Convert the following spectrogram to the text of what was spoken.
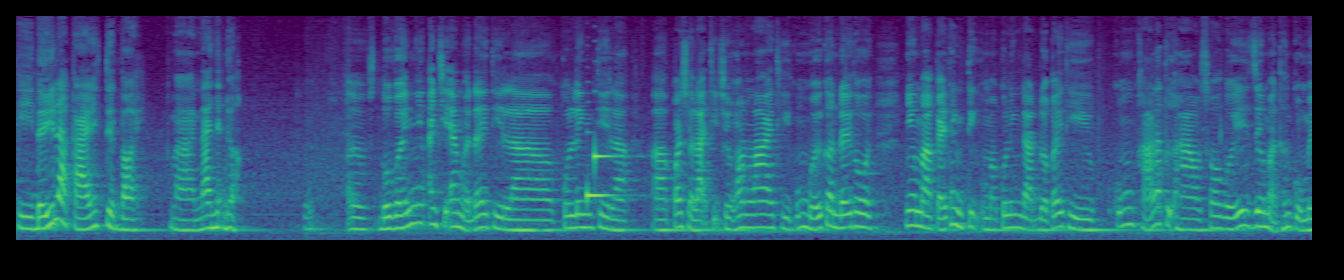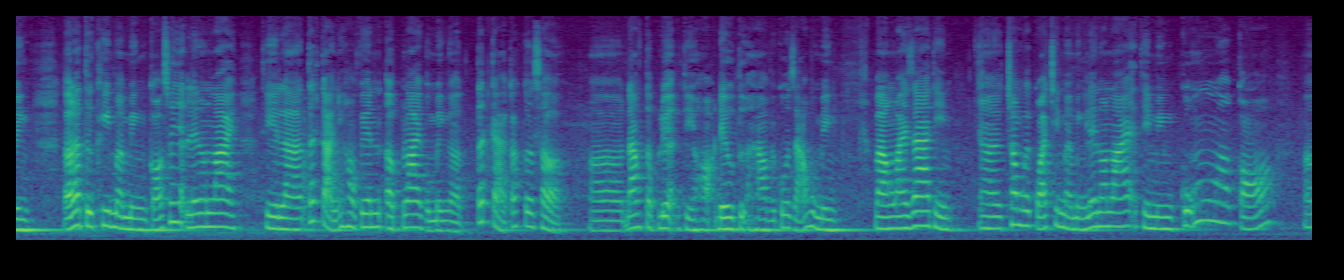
thì đấy là cái tuyệt vời mà na nhận được. Ờ, đối với những anh chị em ở đây thì là cô Linh thì là à, quay trở lại thị trường online thì cũng mới gần đây thôi. Nhưng mà cái thành tựu mà cô Linh đạt được ấy thì cũng khá là tự hào so với riêng bản thân của mình. Đó là từ khi mà mình có xuất hiện lên online thì là tất cả những học viên apply của mình ở tất cả các cơ sở à, đang tập luyện thì họ đều tự hào với cô giáo của mình. Và ngoài ra thì à, trong cái quá trình mà mình lên online ấy, thì mình cũng có à,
